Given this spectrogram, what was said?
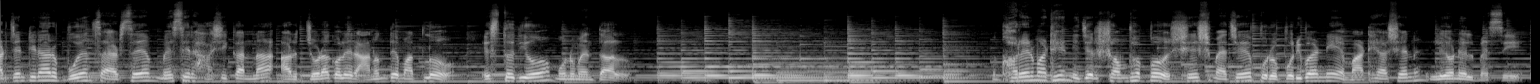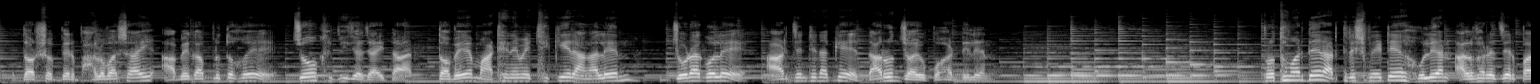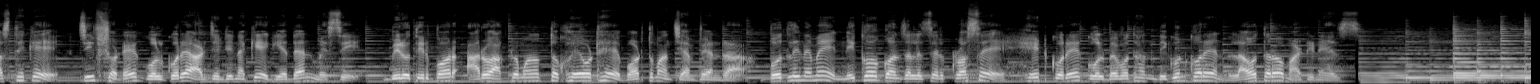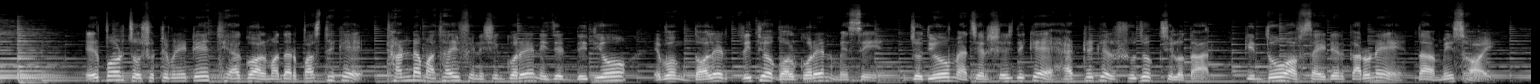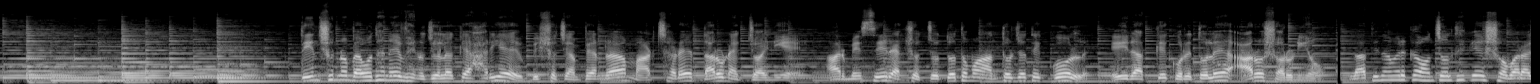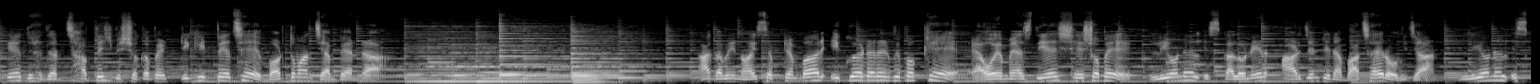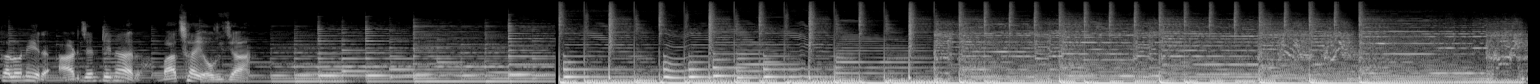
আর্জেন্টিনার বুয়েন্স আয়ার্সে মেসির হাসি কান্না আর জোড়া গোলের আনন্দে মাতল স্তুদিও মনুমেন্টাল। ঘরের মাঠে নিজের সম্ভাব্য শেষ ম্যাচে পুরো পরিবার নিয়ে মাঠে আসেন লিওনেল মেসি। দর্শকদের ভালোবাসায় আবেগ আপ্লুত হয়ে চোখ ভিজে যায় তার। তবে মাঠে নেমে ঠিকই রাঙালেন, জোড়া গোলে আর্জেন্টিনাকে দারুণ জয় উপহার দিলেন। প্রথমার্ধের আটত্রিশ মিনিটে হুলিয়ান আলভারেজের পাস থেকে চিপ শটে গোল করে আর্জেন্টিনাকে এগিয়ে দেন মেসি। বিরতির পর আরও আক্রমণাত্মক হয়ে ওঠে বর্তমান চ্যাম্পিয়নরা। বদলি নেমে নিকো গঞ্জালেসের ক্রসে হেড করে গোল ব্যবধান দ্বিগুণ করেন লাওতারো মার্টিনেজ। এরপর চৌষট্টি মিনিটে থিয়াগো আলমাদার পাস থেকে ঠান্ডা মাথায় ফিনিশিং করে নিজের দ্বিতীয় এবং দলের তৃতীয় গোল করেন মেসি। যদিও ম্যাচের শেষ দিকে হ্যাট্রিকের সুযোগ ছিল তার, কিন্তু অফসাইডের কারণে তা মিস হয়। তিন শূন্য ব্যবধানে ভেনুজুয়েলাকে হারিয়ে বিশ্ব চ্যাম্পিয়নরা মাঠ ছাড়ে দারুণ এক জয় নিয়ে, আর মেসির একশো চোদ্দতম আন্তর্জাতিক গোল এই রাতকে করে তোলে আরও স্মরণীয়। লাতিন আমেরিকা অঞ্চল থেকে সবার আগে দুই বিশ্বকাপের টিকিট পেয়েছে বর্তমান চ্যাম্পিয়নরা। আগামী নয় সেপ্টেম্বর ইকুয়েডরের বিপক্ষে অ্যাওয়ে ম্যাচ দিয়ে শেষ হবে লিওনেল স্কালোনির আর্জেন্টিনা বাছাইয়ের অভিযান। লিওনেল স্কালোনির আর্জেন্টিনার বাছাই অভিযান।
